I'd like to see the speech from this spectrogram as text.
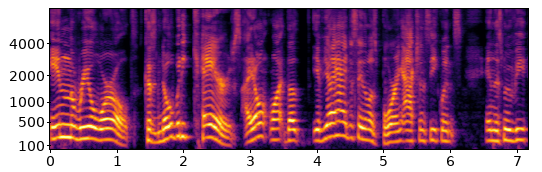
in the real world because nobody cares. I don't want the. If I had to say the most boring action sequence in this movie,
